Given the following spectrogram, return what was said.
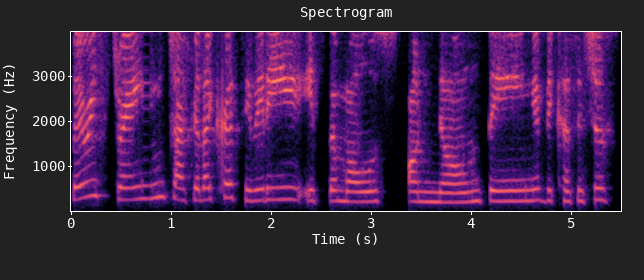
very strange. I feel like creativity it's the most unknown thing because it's just,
